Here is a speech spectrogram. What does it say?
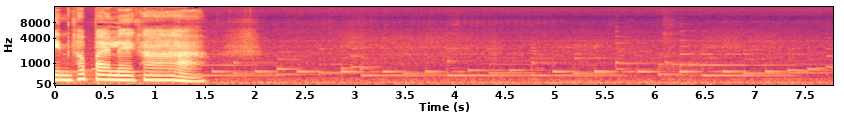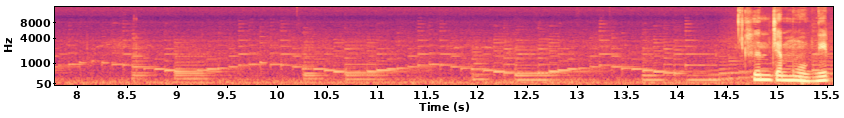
กินเข้าไปเลยค่ะ ขึ้นจมูกนิด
